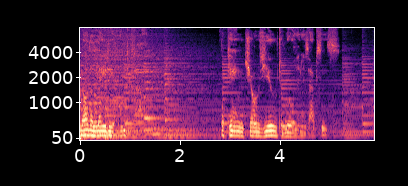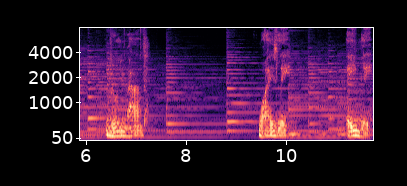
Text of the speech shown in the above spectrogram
You're the Lady of Winterfell. The King chose you to rule in his absence. Rule you have. Wisely. Ably.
